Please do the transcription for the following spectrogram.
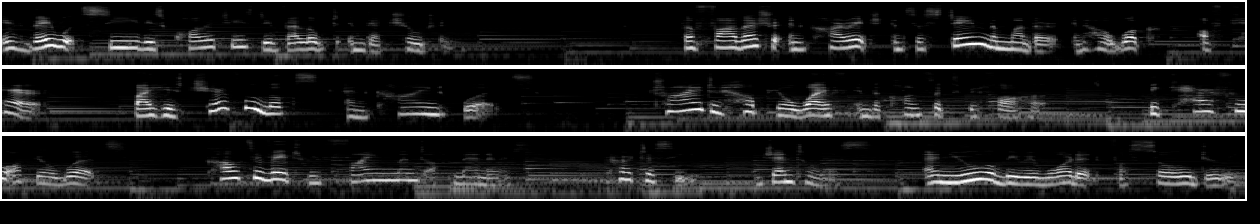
if they would see these qualities developed in their children. The father should encourage and sustain the mother in her work of care by his cheerful looks and kind words. Try to help your wife in the conflict before her. Be careful of your words. Cultivate refinement of manners, courtesy, gentleness, and you will be rewarded for so doing.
